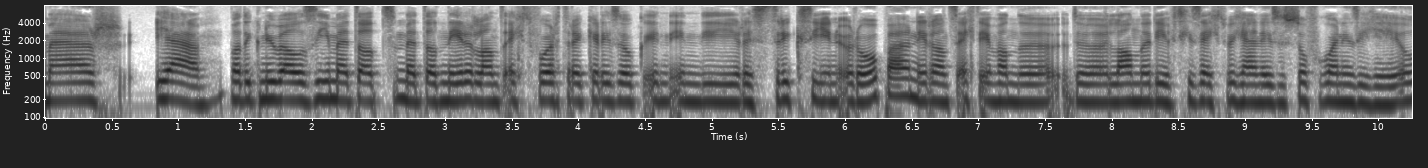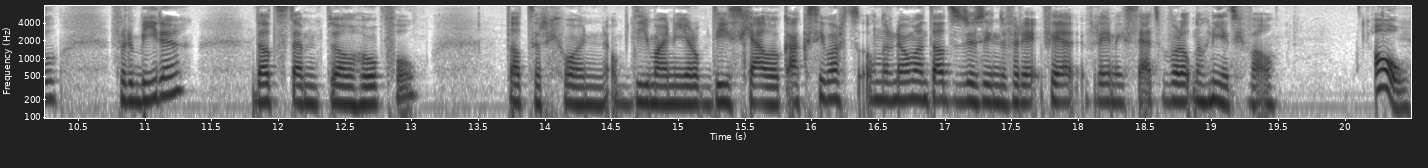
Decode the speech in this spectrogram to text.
maar ja, wat ik nu wel zie met dat, met dat Nederland echt voortrekker is ook in, in die restrictie in Europa. Nederland is echt een van de, de landen die heeft gezegd: we gaan deze stoffen gewoon in zijn geheel verbieden. Dat stemt wel hoopvol. Dat er gewoon op die manier, op die schaal ook actie wordt ondernomen. Want dat is dus in de Verenigde Staten bijvoorbeeld nog niet het geval. Oh,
